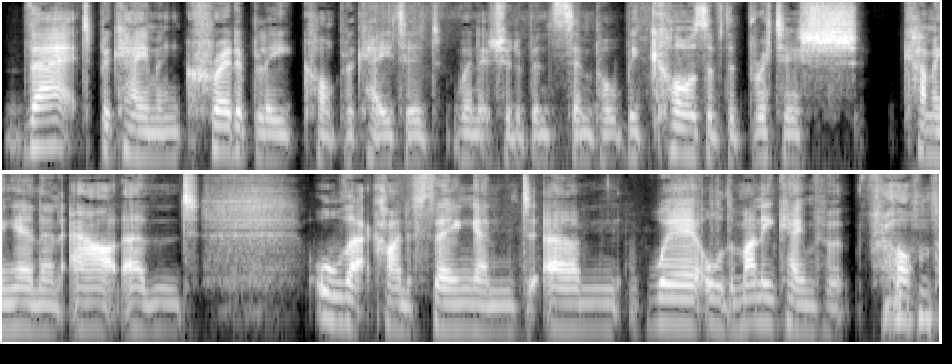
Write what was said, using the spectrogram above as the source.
that became incredibly complicated when it should have been simple because of the British coming in and out and all that kind of thing, and um, where all the money came from.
